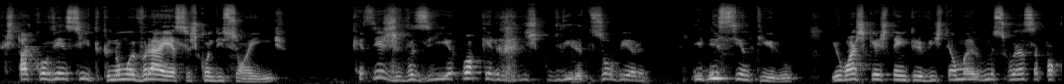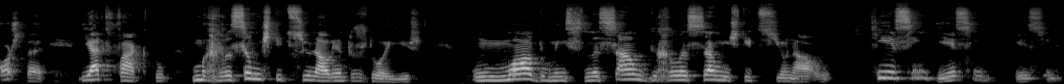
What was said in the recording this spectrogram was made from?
que está convencido que não haverá essas condições, quer dizer, esvazia qualquer risco de vir a dissolver. E nesse sentido, eu acho que esta entrevista é uma, uma segurança para a Costa. E há de facto uma relação institucional entre os dois, um modo, uma encenação de relação institucional que é assim, é assim, é assim.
